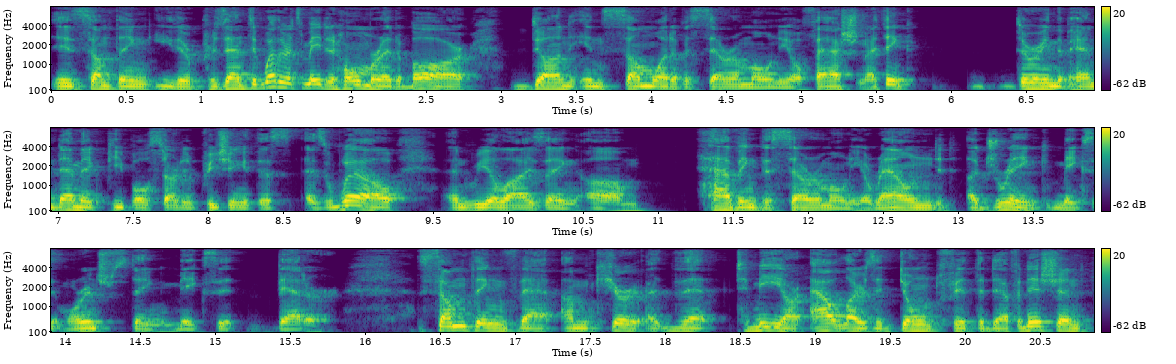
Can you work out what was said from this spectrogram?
is something either presented, whether it's made at home or at a bar, done in somewhat of a ceremonial fashion. I think during the pandemic, people started appreciating this as well and realizing um, having the ceremony around a drink makes it more interesting, makes it better. Some things that I'm curious that to me are outliers that don't fit the definition.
